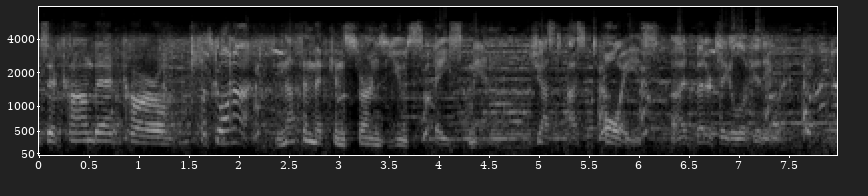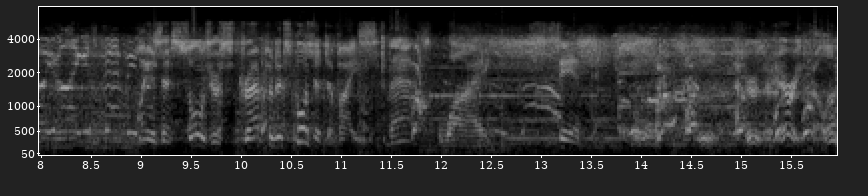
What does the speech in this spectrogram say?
No. It's a combat Carl. What's going on? Nothing that concerns you spacemen. Just us toys. I'd better take a look anyway. I know your leg is cramping. Why is that soldier strapped to an explosive device? That's why Sid. Hmm, Here's a hairy fella.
